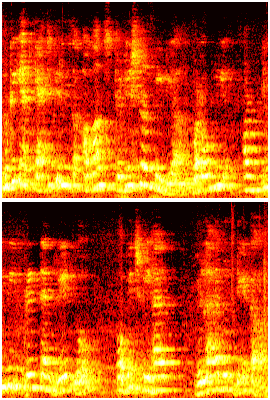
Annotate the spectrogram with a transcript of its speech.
Looking at categories amongst traditional media, but only on TV, print and radio, for which we have reliable data,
